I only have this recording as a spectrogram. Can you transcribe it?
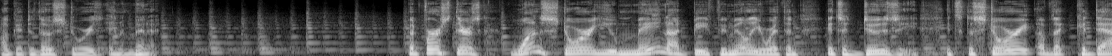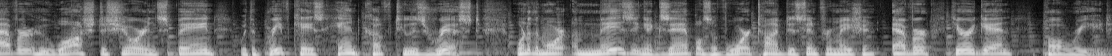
I'll get to those stories in a minute. But first, there's one story you may not be familiar with, and it's a doozy. It's the story of the cadaver who washed ashore in Spain with a briefcase handcuffed to his wrist. One of the more amazing examples of wartime disinformation ever. Here again, Paul Reid.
